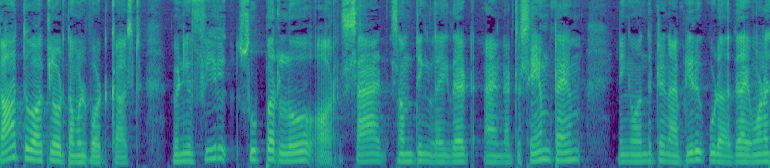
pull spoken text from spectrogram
காத்து வாக்கில் ஒரு Tamil podcast when you feel super low or sad something like that and at the same time நீங்கள் வந்துட்டு நான் அப்படி இருக்கக்கூடாது I want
